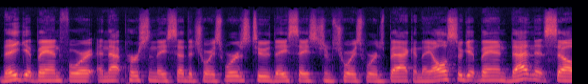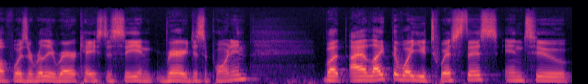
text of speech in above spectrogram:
They get banned for it, and that person they said the choice words to, they say some choice words back, and they also get banned. That in itself was a really rare case to see and very disappointing. But I like the way you twist this into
